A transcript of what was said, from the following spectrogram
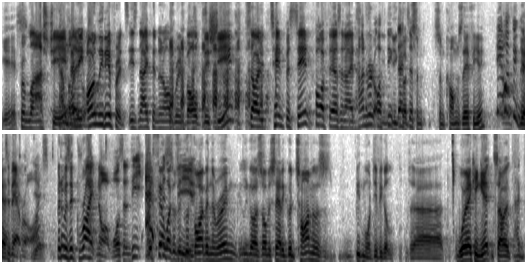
Yes. from last year. And the only difference is Nathan and I were involved this year. So 10%, 5,800. I think you that's got a, some, some comms there for you? yeah, I think that's about right. Yeah. But it was a great night, wasn't it? The It felt like it was a good vibe in the room. You guys obviously had a good time. It was a bit more difficult uh, working it, so I had,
